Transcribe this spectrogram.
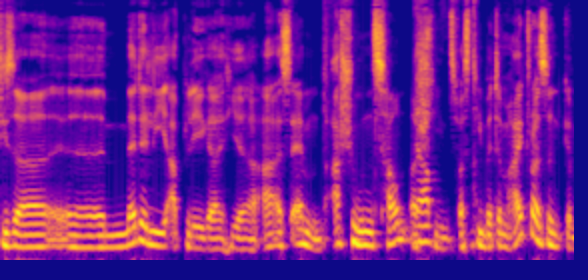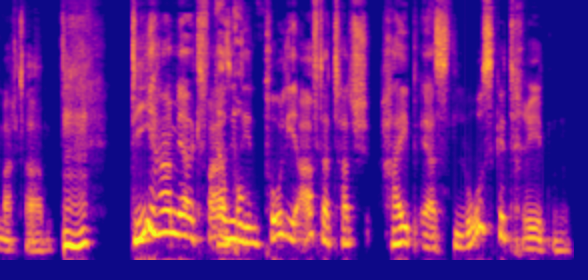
dieser äh, Medley-Ableger hier, ASM, Ashun Sound Machines, ja. was die mit dem Hydra sind gemacht haben. Mhm. Die haben ja quasi ja, den Poly Aftertouch Hype erst losgetreten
